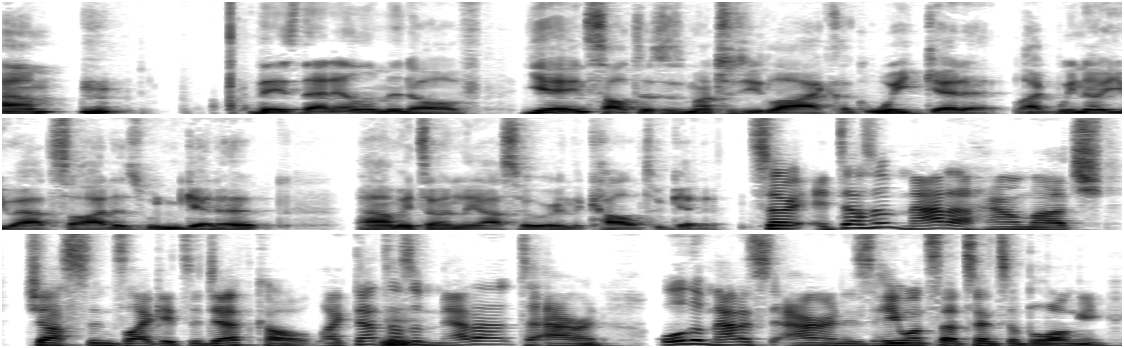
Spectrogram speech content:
um, there's that element of, yeah, insult us as much as you like. Like, we get it. Like, we know you outsiders wouldn't get it. Um, it's only us who are in the cult who get it. So it doesn't matter how much Justin's like it's a death cult. Like that mm. doesn't matter to Aaron. All that matters to Aaron is he wants that sense of belonging,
